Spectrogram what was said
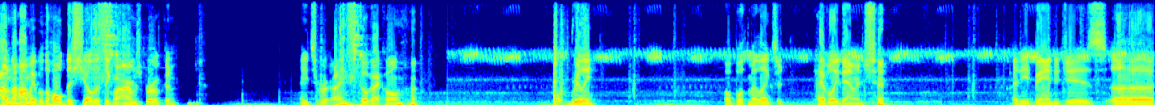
I don't know how I'm able to hold this shield. I think my arm's broken. I need to. I need to go back home. oh, really? Oh, both my legs are heavily damaged. I need bandages. Uh.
